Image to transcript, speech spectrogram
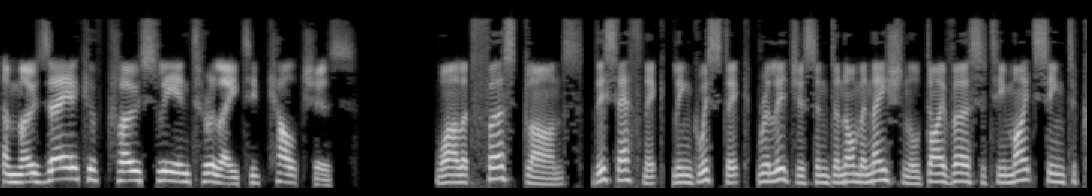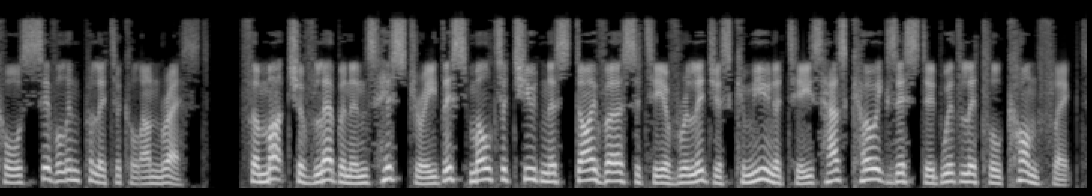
a mosaic of closely interrelated cultures. While at first glance, this ethnic, linguistic, religious and denominational diversity might seem to cause civil and political unrest. For much of Lebanon's history this multitudinous diversity of religious communities has coexisted with little conflict.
